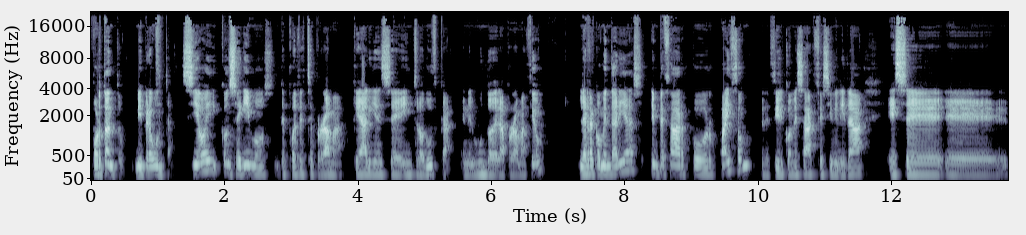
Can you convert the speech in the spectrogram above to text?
Por tanto, mi pregunta, si hoy conseguimos, después de este programa, que alguien se introduzca en el mundo de la programación, ¿Le recomendarías empezar por Python? Es decir, con esa accesibilidad, ese, eh,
